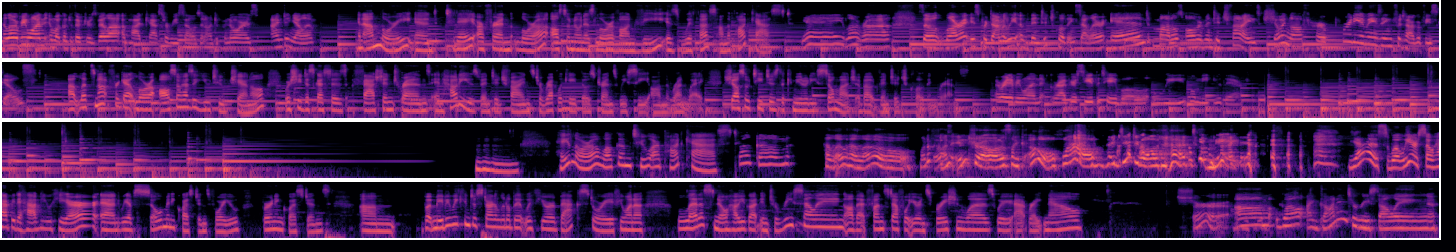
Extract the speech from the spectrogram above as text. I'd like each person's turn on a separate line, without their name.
Hello, everyone, and welcome to Thrifters Villa, a podcast for resellers and entrepreneurs. I'm Daniela.
And I'm Lori. And today, our friend Laura, also known as Laura Von V, is with us on the podcast.
Yay, Laura. So, Laura is predominantly a vintage clothing seller and models all her vintage finds, showing off her pretty amazing photography skills.
Uh, let's not forget, Laura also has a YouTube channel where she discusses fashion trends and how to use vintage finds to replicate those trends we see on the runway. She also teaches the community so much about vintage clothing brands.
All right, everyone, grab your seat at the table. We will meet you there.
Hey, Laura, welcome to our podcast.
Welcome.
Hello, hello. What a fun intro. I was like, oh, wow, I do do all that. Me.
yes. Well, we are so happy to have you here, and we have so many questions for you, burning questions. Um, but maybe we can just start a little bit with your backstory. If you want to let us know how you got into reselling, all that fun stuff, what your inspiration was, where you're at right now.
Sure. Um, well, I got into reselling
